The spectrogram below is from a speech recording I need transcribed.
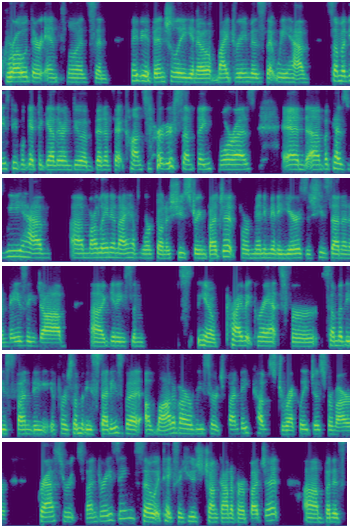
grow their influence. And maybe eventually you know my dream is that we have some of these people get together and do a benefit concert or something for us. And uh, because we have uh, marlene and i have worked on a shoestring budget for many many years and she's done an amazing job uh, getting some you know private grants for some of these funding for some of these studies. But a lot of our research funding comes directly just from our grassroots fundraising. So it takes a huge chunk out of our budget um, but it's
